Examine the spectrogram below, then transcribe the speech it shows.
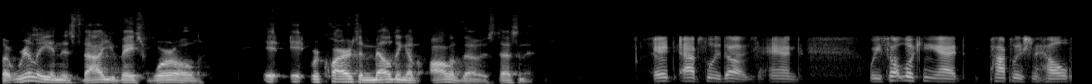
but really in this value based world it, it requires a melding of all of those doesn't it it absolutely does and we start looking at population health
